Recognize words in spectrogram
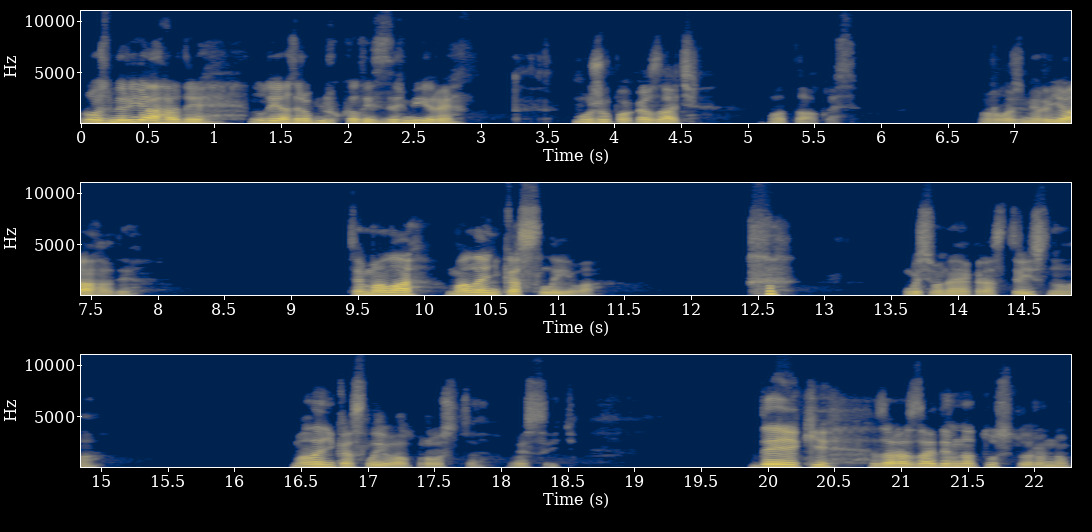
Розмір ягоди, ну я зроблю колись заміри. Можу показати отак ось. Розмір ягоди. Це мала, маленька слива. Ось вона якраз тріснула. Маленька слива просто висить. Деякі, зараз зайдемо на ту сторону,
